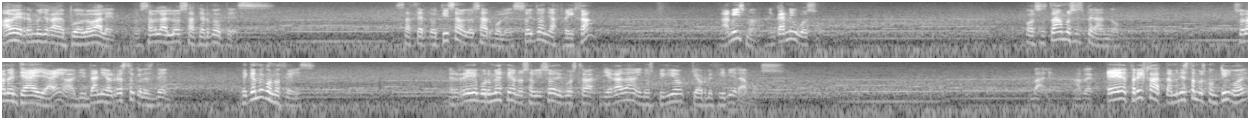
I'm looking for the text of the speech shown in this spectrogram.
A ver, hemos llegado al pueblo, vale. Nos hablan los sacerdotes. Sacerdotisa de los árboles. ¿Soy doña Freija? La misma, en carne y hueso. Os estábamos esperando. Solamente a ella, ¿eh? A Gitán y al resto que les den. ¿De qué me conocéis? El rey de Burmecia nos avisó de vuestra llegada y nos pidió que os recibiéramos. Vale, a ver. Eh, Freija, también estamos contigo, ¿eh?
